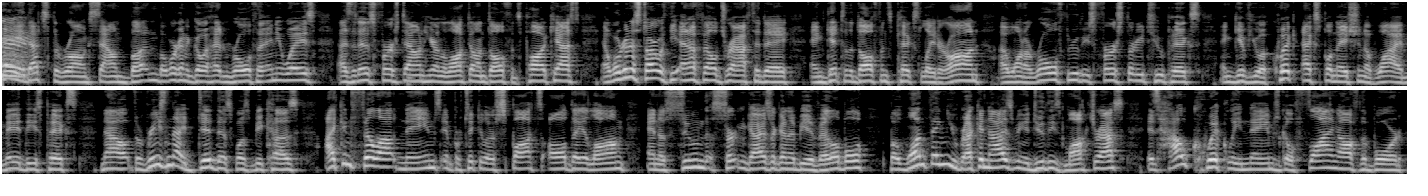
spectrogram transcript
Hey, that's the wrong sound button, but we're going to go ahead and roll with it anyways, as it is first down here on the Locked On Dolphins podcast. And we're going to start with the NFL draft today and get to the Dolphins picks later on. I want to roll through these first 32 picks and give you a quick explanation of why I made these picks. Now, the reason I did this was because I can fill out names in particular spots all day long and assume that certain guys are going to be available. But one thing you recognize when you do these mock drafts is how quickly names go flying off the board,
